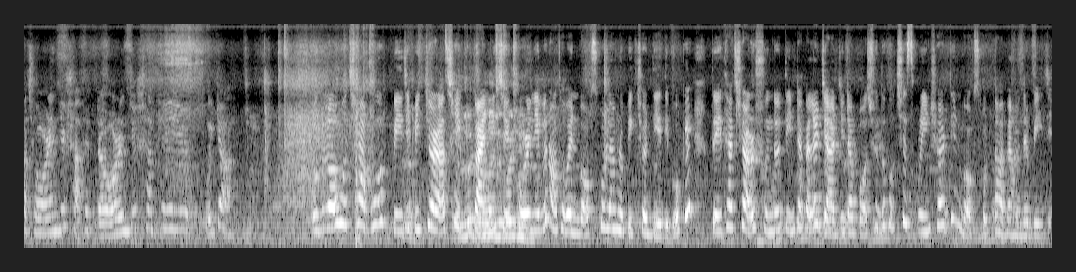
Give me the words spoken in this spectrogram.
আচ্ছা অরেঞ্জের সাথে অরেঞ্জের সাথে ওইটা? ওগুলো হচ্ছে আপু পেজে পিকচার আছে একটু কাইন্ডলি চেক করে নেবেন অথবা ইনবক্স করলে আমরা পিকচার দিয়ে দিব ওকে তো এই থাকছে আরও সুন্দর তিনটা কালার যার যেটা পছন্দ হচ্ছে স্ক্রিনশট দিয়ে ইনবক্স করতে হবে আমাদের পেজে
